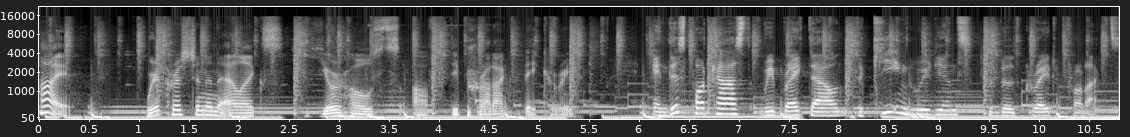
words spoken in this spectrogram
Hi, we're Christian and Alex, your hosts of The Product Bakery. In this podcast, we break down the key ingredients to build great products.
